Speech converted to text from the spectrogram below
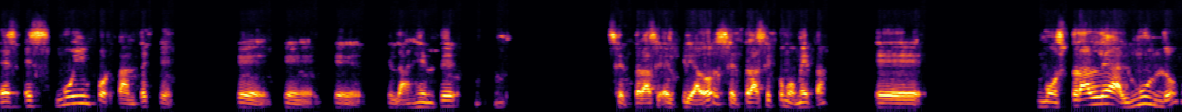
es, es muy importante que, que, la gente se trace, el criador se trace como meta, eh, mostrarle al mundo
